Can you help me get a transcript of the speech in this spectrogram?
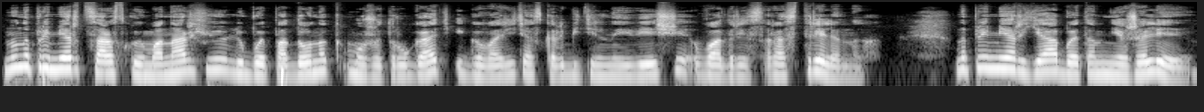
Ну, например, царскую монархию любой подонок может ругать и говорить оскорбительные вещи в адрес расстрелянных. Например, я об этом не жалею,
